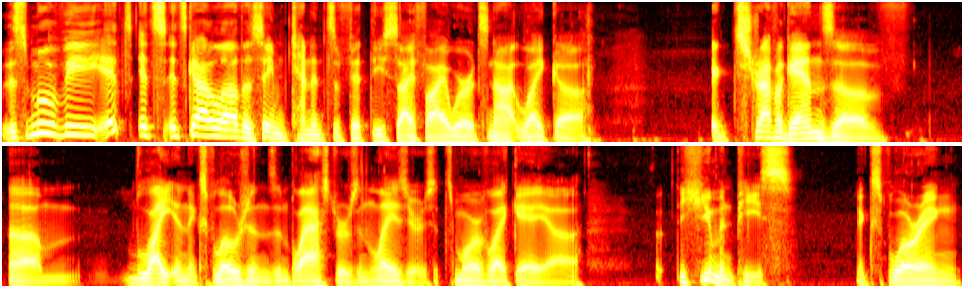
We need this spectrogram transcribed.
This movie, it's it's it's got a lot of the same tenets of 50 sci-fi, where it's not like a extravaganza of um, light and explosions and blasters and lasers. It's more of like a, uh, a human piece exploring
